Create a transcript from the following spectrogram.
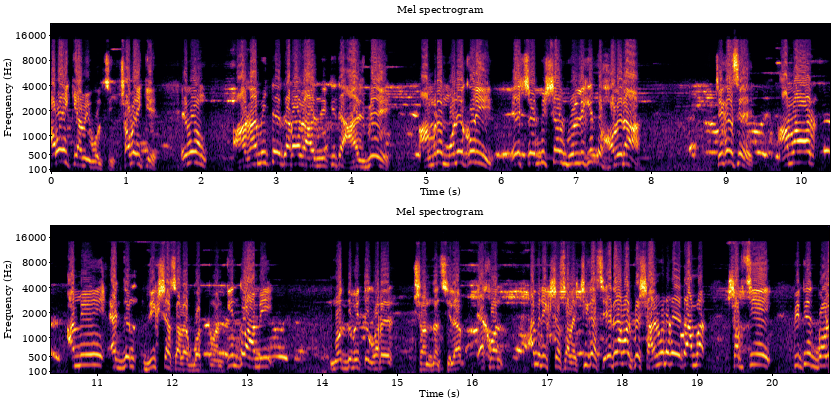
সবাইকে আমি বলছি, সবাইকে। এবং আগামীতে যারা রাজনীতিতে আসবে, আমরা মনে করি এই চব্বিশ সাল ভুললে কিন্তু হবে না। ঠিক আছে? আমার, আমি একজন রিক্সা চালক বর্তমান, কিন্তু আমি মধ্যবিত্ত ঘরের সন্তান ছিলাম। এখন আমি রিক্সা চালাই, ঠিক আছে? এটা আমার পেশা। আমি মনে করি এটা আমার সবচেয়ে পৃথিবীর বড়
